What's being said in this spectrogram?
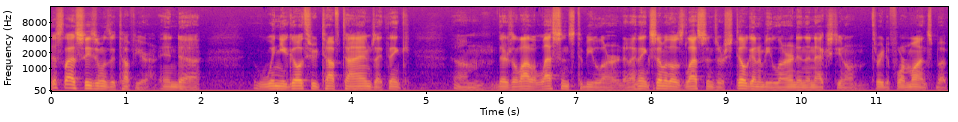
this last season was a tough year, and uh, when you go through tough times, I think um, there's a lot of lessons to be learned, and I think some of those lessons are still going to be learned in the next, you know, three to four months. But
